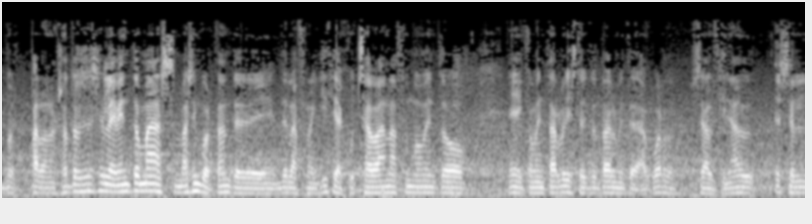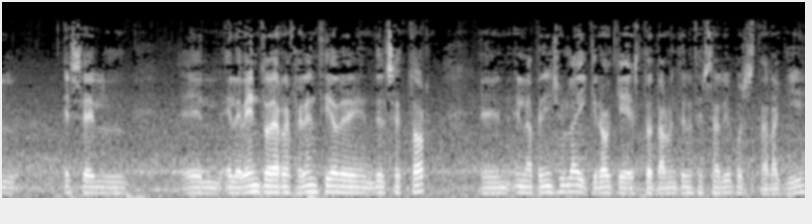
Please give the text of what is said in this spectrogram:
pues para nosotros es el evento más, más importante de, la franquicia. Escuchaban hace un momento eh, comentarlo y estoy totalmente de acuerdo. O sea, al final es el, es el, el, evento de referencia del sector en, la península y creo que es totalmente necesario pues estar aquí,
